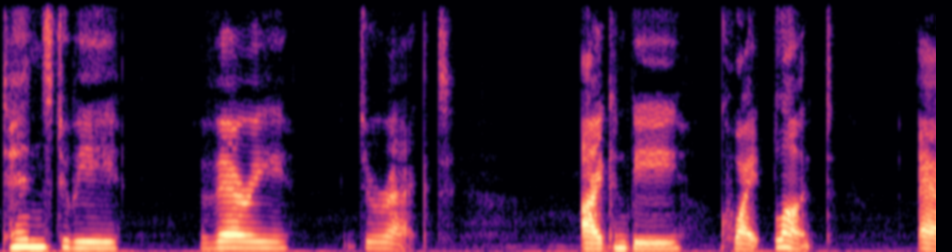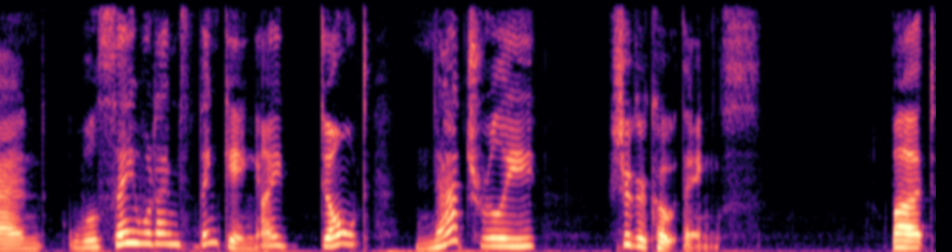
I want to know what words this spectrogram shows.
tends to be very direct. I can be quite blunt and will say what I'm thinking. I don't naturally sugarcoat things. But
